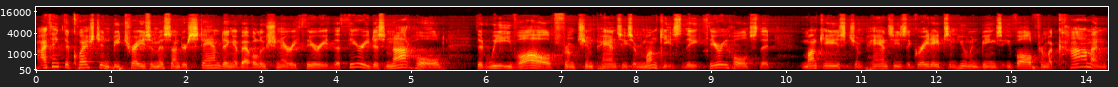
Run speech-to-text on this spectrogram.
I think the question betrays a misunderstanding of evolutionary theory. The theory does not hold that we evolved from chimpanzees or monkeys. The theory holds that monkeys, chimpanzees, the great apes, and human beings evolved from a common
